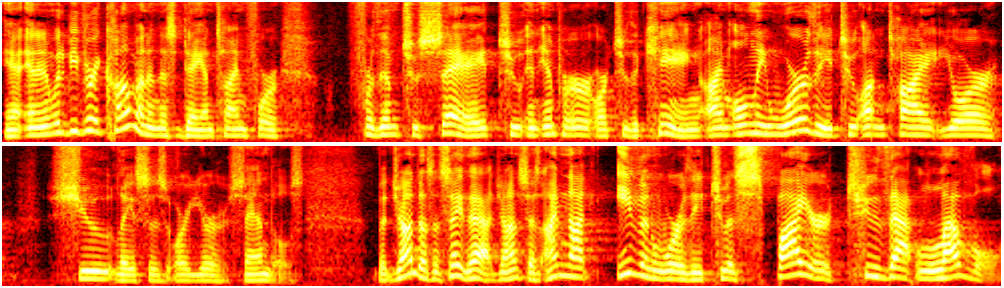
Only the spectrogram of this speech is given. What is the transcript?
And, and, it would be very common in this day and time for, for them to say to an emperor or to the king, I'm only worthy to untie your shoelaces or your sandals. But John doesn't say that. John says, I'm not even worthy to aspire to that level.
